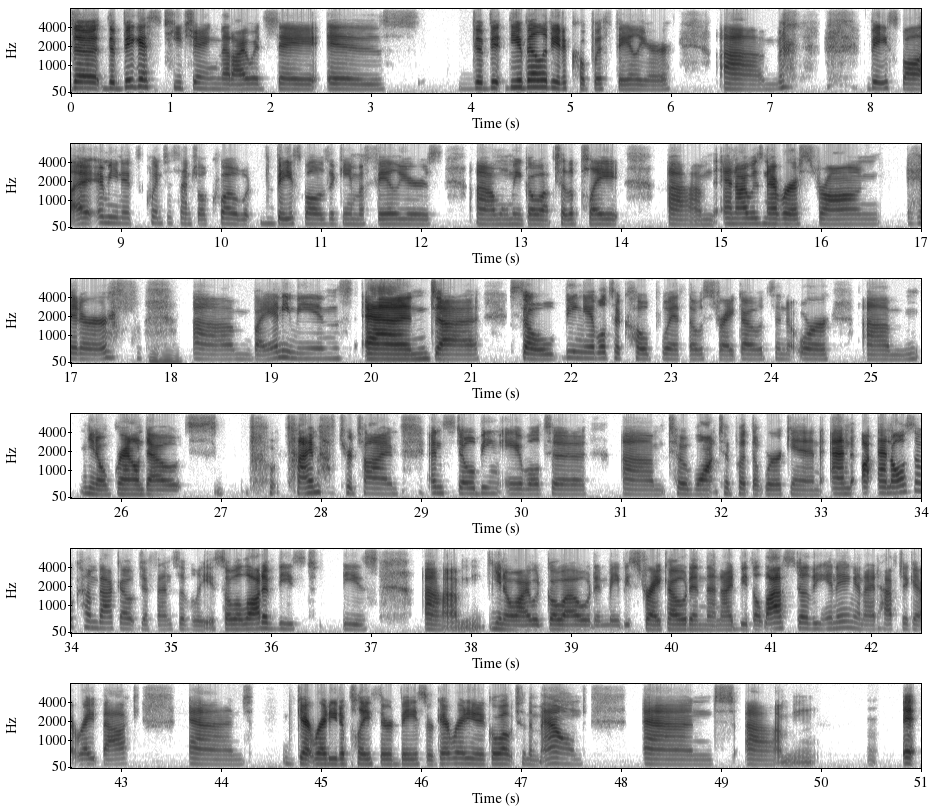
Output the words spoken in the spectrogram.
the the biggest teaching that I would say is the the ability to cope with failure. Um, baseball, I, I, mean, it's quintessential quote: "Baseball is a game of failures." Um, when we go up to the plate, um, and I was never a strong hitter mm-hmm. um, by any means. And uh, so being able to cope with those strikeouts and or um, you know ground outs time after time and still being able to um, to want to put the work in and uh, and also come back out defensively. So a lot of these these um, you know i would go out and maybe strike out and then i'd be the last of the inning and i'd have to get right back. And get ready to play third base or get ready to go out to the mound and um,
